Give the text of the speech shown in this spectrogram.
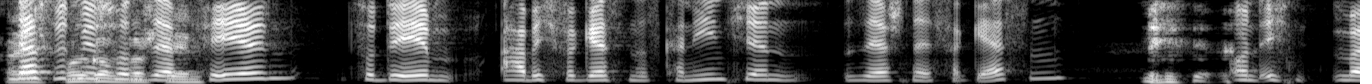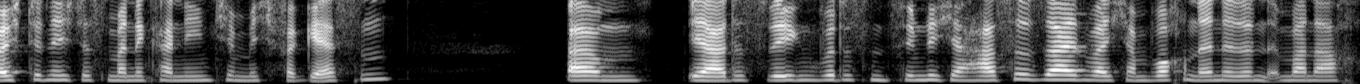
Kann das wird mir schon vollkommen sehr verstehen. fehlen. Zudem habe ich vergessen, das Kaninchen sehr schnell vergessen. Und ich möchte nicht, dass meine Kaninchen mich vergessen. Ähm, ja, deswegen wird es ein ziemlicher Hassel sein, weil ich am Wochenende dann immer nach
